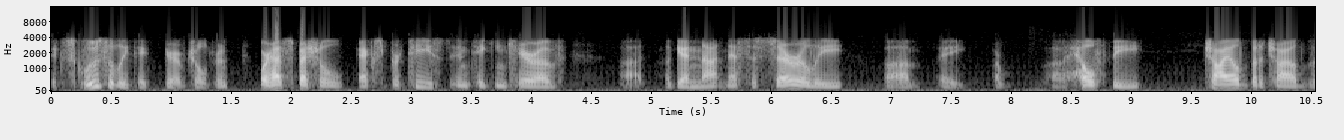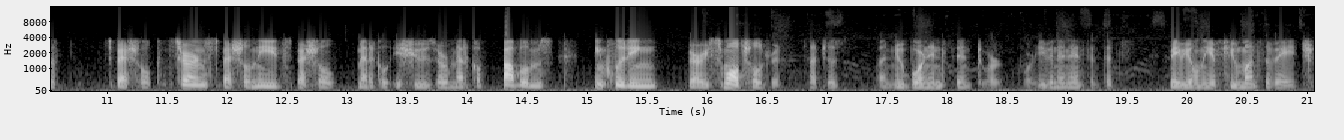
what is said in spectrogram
exclusively takes care of children or has special expertise in taking care of, uh, again, not necessarily um, a, a, a healthy child, but a child with special concerns, special needs, special medical issues or medical problems, including very small children, such as a newborn infant or, or even an infant that's maybe only a few months of age.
